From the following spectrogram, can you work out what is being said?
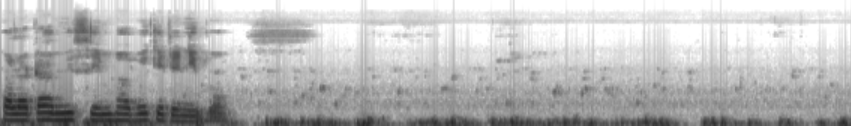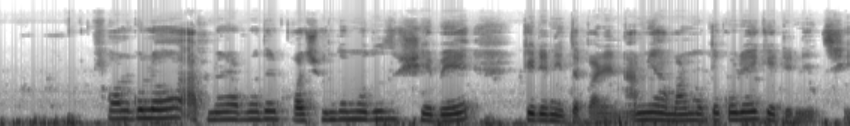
কলাটা আমি সেমভাবে কেটে নিব। ফলগুলো আপনারা আপনাদের পছন্দ মতো সেবে কেটে নিতে পারেন। আমি আমার মতো করে কেটে নিচ্ছি।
